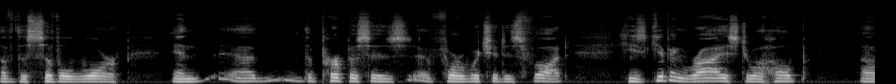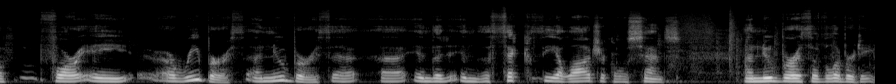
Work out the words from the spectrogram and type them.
of the Civil War and uh, the purposes for which it is fought, he's giving rise to a hope uh, for a, a rebirth, a new birth, uh, uh, in the in the thick theological sense, a new birth of liberty.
